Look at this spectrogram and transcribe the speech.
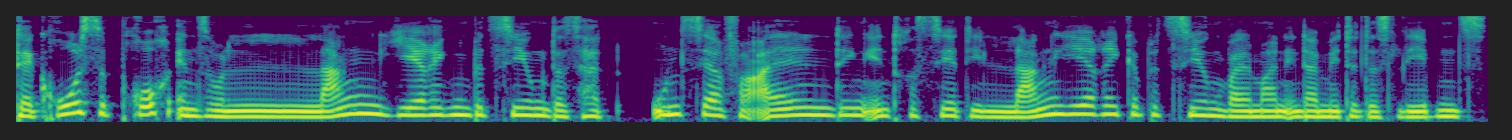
der große Bruch in so langjährigen Beziehungen, das hat uns ja vor allen Dingen interessiert, die langjährige Beziehung, weil man in der Mitte des Lebens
